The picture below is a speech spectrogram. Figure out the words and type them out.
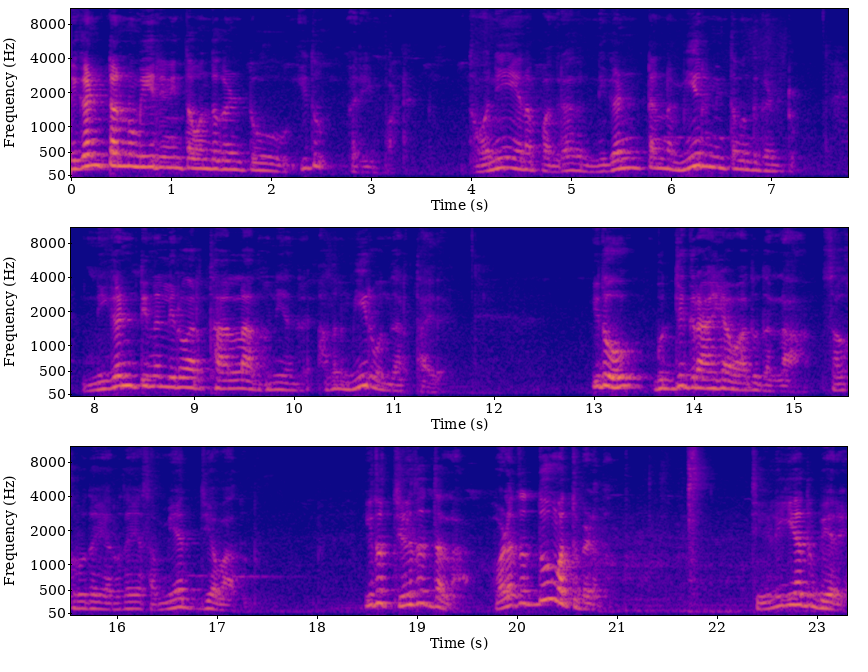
ನಿಘಂಟನ್ನು ಮೀರಿ ನಿಂತ ಒಂದು ಗಂಟು, ಇದು ವೆರಿ ಇಂಪಾರ್ಟೆಂಟ್ ಧ್ವನಿ ಏನಪ್ಪ ಅಂದರೆ ಅದು ನಿಘಂಟನ್ನು ಮೀರಿ ನಿಂತ ಒಂದು ಗಂಟು. ನಿಘಂಟಿನಲ್ಲಿರುವ ಅರ್ಥ ಅಲ್ಲ ಧ್ವನಿ ಅಂದರೆ, ಅದನ್ನು ಮೀರಿ ಒಂದು ಅರ್ಥ ಇದೆ. ಇದು ಬುದ್ಧಿಗ್ರಾಹ್ಯವಾದುದಲ್ಲ, ಸಹೃದಯ ಹೃದಯ ಸಂವೇದ್ಯವಾದುದು ಇದು ತಿಳಿದದ್ದಲ್ಲ, ಹೊಳೆದದ್ದು ಮತ್ತು ಬೆಳೆದದ್ದು. ತಿಳಿಯದು ಬೇರೆ.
